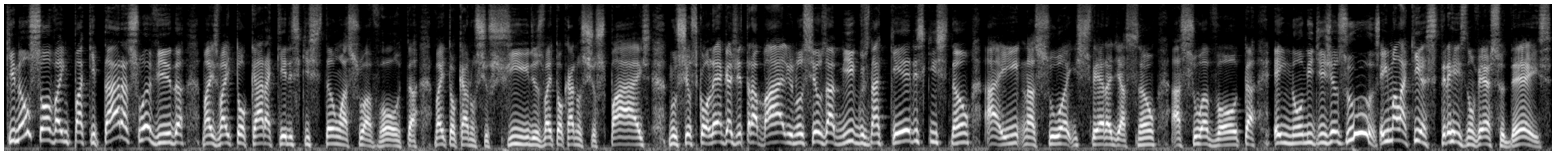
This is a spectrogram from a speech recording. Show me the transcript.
que não só vai impactar a sua vida, mas vai tocar aqueles que estão à sua volta. Vai tocar nos seus filhos, vai tocar nos seus pais, nos seus colegas de trabalho, nos seus amigos, naqueles que estão aí na sua esfera de ação, à sua volta, em nome de Jesus. Jesus. Em Malaquias 3, no verso 10,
